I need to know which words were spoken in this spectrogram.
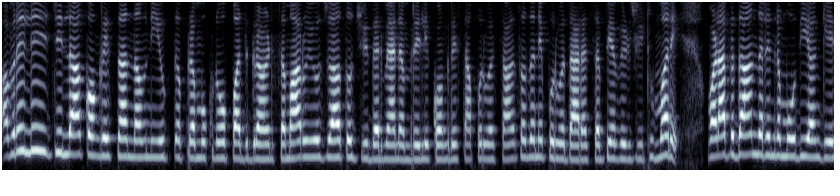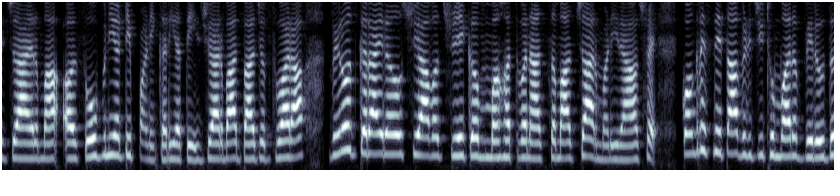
અમરેલી જિલ્લા કોંગ્રેસના નવનિયુક્ત પ્રમુખનો પદગ્રહણ સમારોહ યોજાતો, જે દરમિયાન અમરેલી કોંગ્રેસના પૂર્વ સાંસદ અને પૂર્વ ધારાસભ્ય વીરજી ઠુમરે વડાપ્રધાન નરેન્દ્ર મોદી અંગે જાહેરમાં અશોભનીય ટિપ્પણી કરી હતી. ત્યારબાદ ભાજપ દ્વારા વિરોધ કરાઈ રહ્યો છે. આ વચ્ચે એક મહત્વના સમાચાર મળી રહ્યા છે. કોંગ્રેસ નેતા વીરજી ઠુમર વિરુદ્ધ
